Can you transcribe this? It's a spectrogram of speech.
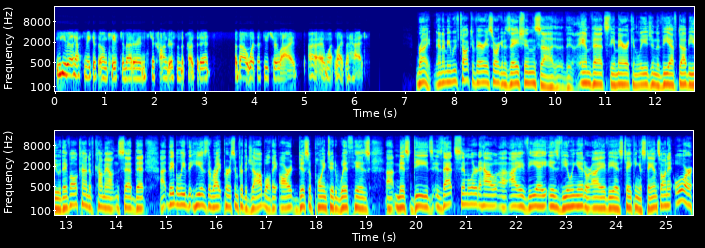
he really has to make his own case to veterans, to Congress, and the president about what the future lies uh, and what lies ahead. Right. And I mean, we've talked to various organizations, uh, the AMVETS, the American Legion, the VFW. They've all kind of come out and said that uh, they believe that he is the right person for the job while they are disappointed with his uh, misdeeds. Is that similar to how uh, IAVA is viewing it or IAVA is taking a stance on it? Or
